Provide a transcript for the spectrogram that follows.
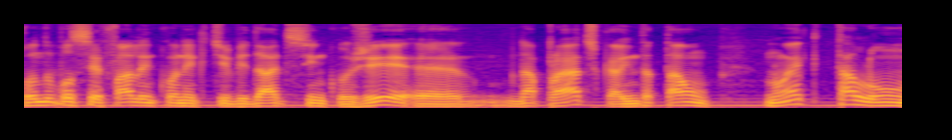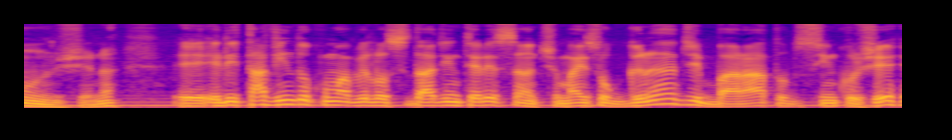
quando você fala em conectividade 5G, é, na prática ainda está um. Não é que está longe, né? Ele está vindo com uma velocidade interessante, mas o grande barato do 5G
